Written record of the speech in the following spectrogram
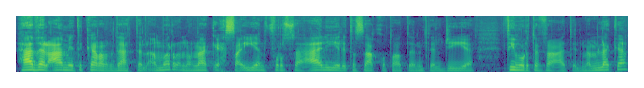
هذا العام يتكرر ذات الأمر أن هناك إحصائيا فرصة عالية لتساقطات ثلجية في مرتفعات المملكة.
